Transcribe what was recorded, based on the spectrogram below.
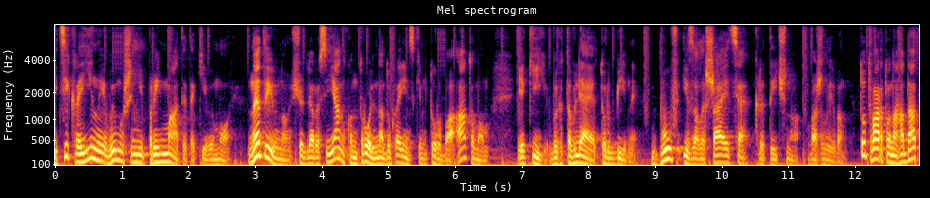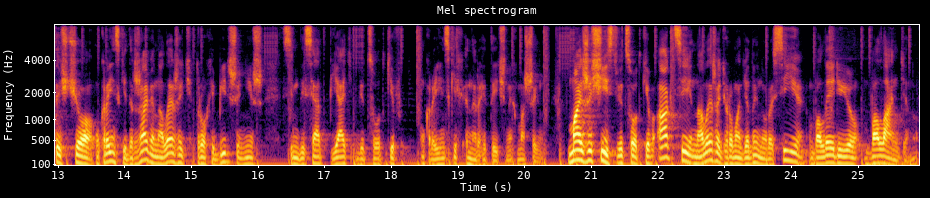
І ці країни вимушені приймати такі вимоги. Не дивно, що для росіян контроль над українським турбоатомом, який виготовляє турбіни, був і залишається критично важливим. Тут варто нагадати, що українській державі належить трохи більше ніж 75% українських енергетичних машин. Майже 6% акцій належать громадянину Росії Валерію Валандіну.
